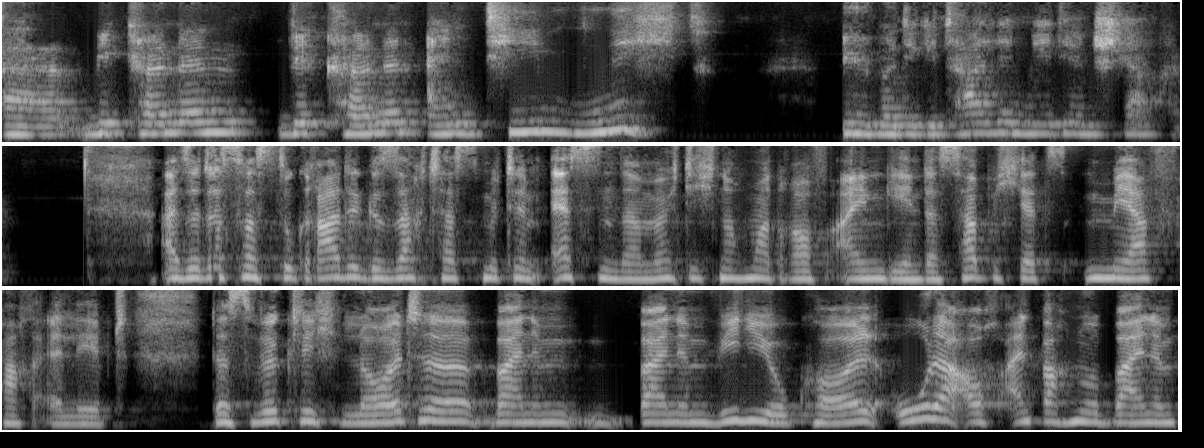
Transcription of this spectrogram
Äh, wir, können, wir können ein Team nicht über digitale Medien stärken. Also das, was du gerade gesagt hast mit dem Essen, da möchte ich noch mal drauf eingehen. Das habe ich jetzt mehrfach erlebt, dass wirklich Leute bei einem bei einem Videocall oder auch einfach nur bei einem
